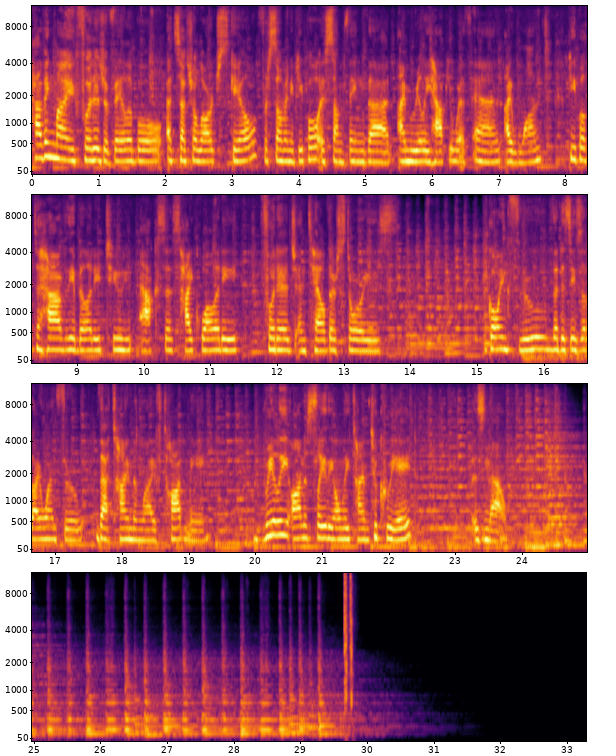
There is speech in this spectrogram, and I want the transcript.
Having my footage available at such a large scale for so many people is something that I'm really happy with and I want people to have the ability to access high quality footage and tell their stories. Going through the disease that I went through, that time in life taught me really honestly the only time to create is now.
